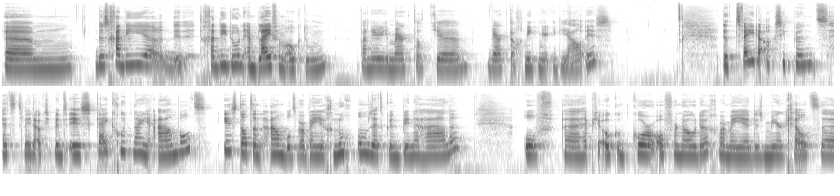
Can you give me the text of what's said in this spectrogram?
um, dus ga die, uh, ga die doen en blijf hem ook doen. Wanneer je merkt dat je werkdag niet meer ideaal is. De tweede actiepunt, het tweede actiepunt is: kijk goed naar je aanbod. Is dat een aanbod waarbij je genoeg omzet kunt binnenhalen? Of uh, heb je ook een core offer nodig, waarmee je dus meer geld uh,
